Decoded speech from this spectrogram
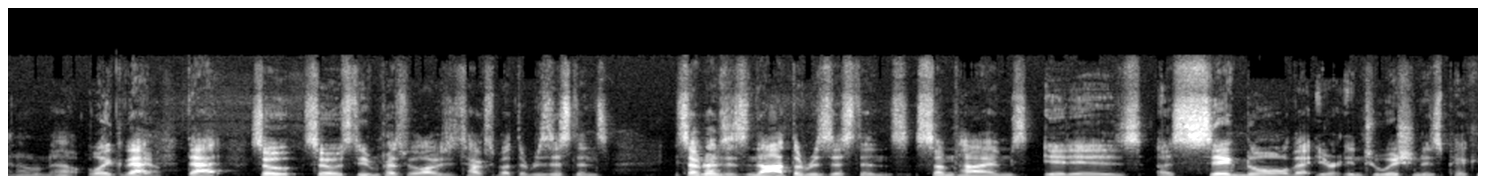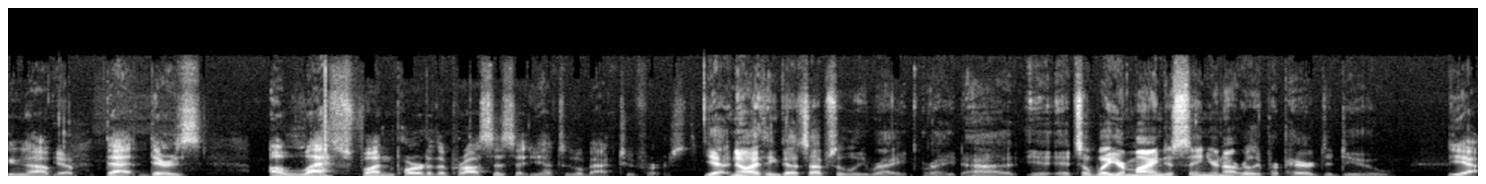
I don't know, like that Yeah. that. So so Steven Pressfield obviously talks about the resistance. Sometimes it's not the resistance. Sometimes it is a signal that your intuition is picking up Yep. that there's a less fun part of the process that you have to go back to first. Yeah, no, I think that's absolutely right. Right. Uh, it- it's a way your mind is saying you're not really prepared to do Yeah.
